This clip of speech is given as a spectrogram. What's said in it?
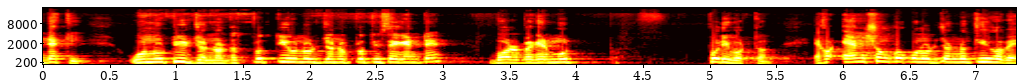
এটা কি? অণুটির জন্য, অর্থাৎ প্রতি অণুর জন্য প্রতি সেকেন্ডে ভরবেগের মোট পরিবর্তন। এখন এন সংখ্যক অণুর জন্য কি হবে?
